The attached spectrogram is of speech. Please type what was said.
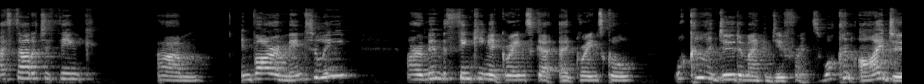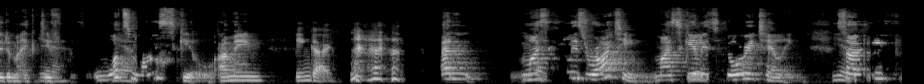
I started to think um, environmentally. I remember thinking at Green, Sc- at Green School, what can I do to make a difference? What can I do to make a Yeah. difference? What's my skill? I mean, Bingo. and my skill is writing. My skill Yes. is storytelling. So if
